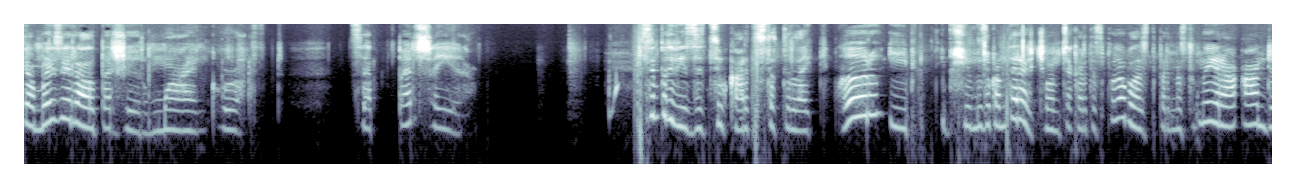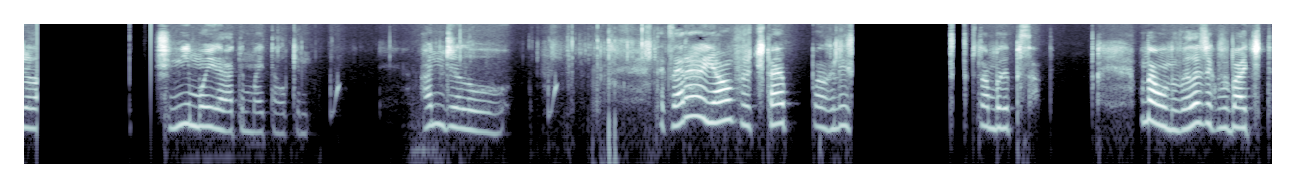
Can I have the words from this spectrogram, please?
Все, ми зіграли першу ігру Майнкрафт. Це перша ігра. Всім привіт за цю карту. Ставте лайк вгору і, пишіть в коментарях, чи вам ця карта сподобалась. Тепер наступна ігра Анджела. Чи ні, мої грати Майталкін. Анджело. Так, зараз я вам прочитаю по-англійськи, що там буде писати. Вона оновилась, як ви бачите.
